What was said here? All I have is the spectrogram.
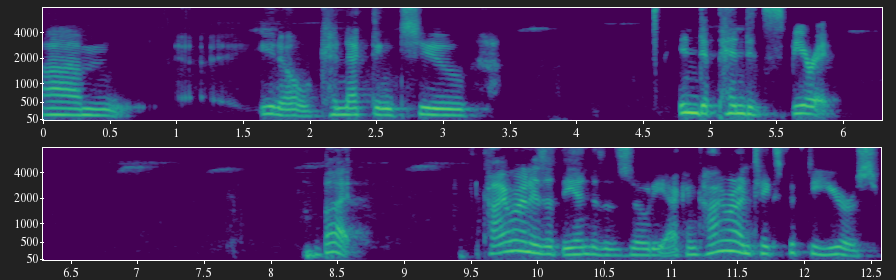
um, you know, connecting to independent spirit. But Chiron is at the end of the zodiac, and Chiron takes 50 years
